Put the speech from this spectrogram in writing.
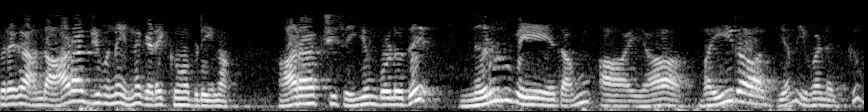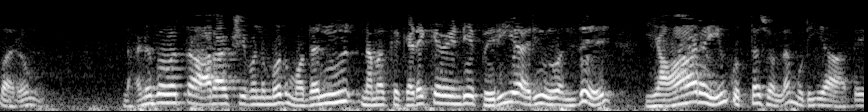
பிறகு அந்த ஆராய்ச்சி பண்ண என்ன கிடைக்கும் அப்படின்னா ஆராய்ச்சி செய்யும் பொழுது நிர்வேதம் ஆயா வைராகியம் இவனுக்கு வரும். இந்த அனுபவத்தை ஆராய்ச்சி பண்ணும்போது முதல் நமக்கு கிடைக்க வேண்டிய பெரிய அறிவு வந்து யாரையும் குத்த சொல்ல முடியாது.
